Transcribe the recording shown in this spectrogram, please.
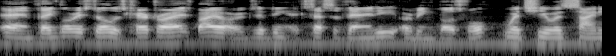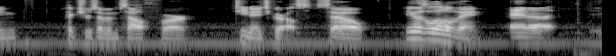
and Vainglorious still is characterized by or exhibiting excessive vanity or being boastful. which he was signing pictures of himself for teenage girls. So he was a little vain. And uh,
